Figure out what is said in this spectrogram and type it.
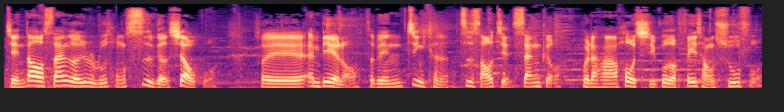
捡到三个就如同四个效果，所以 NBL 这边尽可能至少捡三个，会让他后期过得非常舒服，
